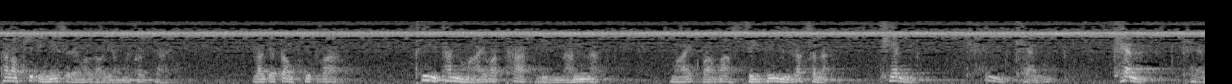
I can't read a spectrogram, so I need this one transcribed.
ถ้าเราคิดอย่างนี้แสดงว่าเรายังไม่เข้าใจ เราจะต้องคิดว่าที่ท่านหมายว่าธาตุดินนั้นน่ะ หมายความว่าสิ่งที่มีลักษณะเข้นเข้นแข็งแข็งแข็ง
